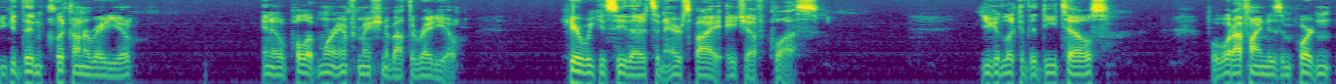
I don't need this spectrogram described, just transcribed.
You could then click on a radio and it will pull up more information about the radio. Here we can see that it's an AirSpy HF Plus. You could look at the details, but what I find is important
